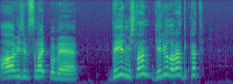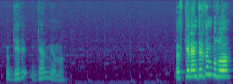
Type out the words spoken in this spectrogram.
Abicim snipe mı be? Değilmiş lan. Geliyorlar ha dikkat. Yok geli gelmiyor mu? Öfkelendirdim Bulu.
